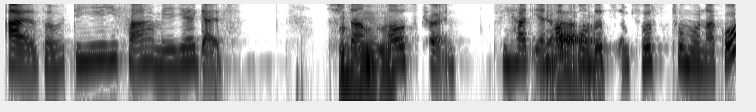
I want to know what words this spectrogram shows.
Also, die Familie Geis stammt Mhm. aus Köln. Sie hat ihren Ja. Hauptwohnsitz im Fürstentum Monaco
